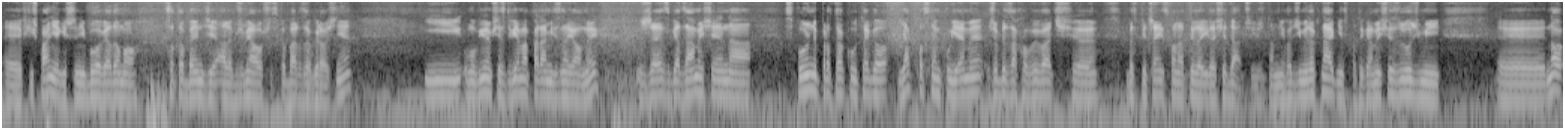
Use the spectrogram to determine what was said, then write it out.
e, w Hiszpanii, jak jeszcze nie było wiadomo, co to będzie, ale brzmiało wszystko bardzo groźnie. I umówiłem się z dwiema parami znajomych, że zgadzamy się na wspólny protokół tego, jak postępujemy, żeby zachowywać e, bezpieczeństwo na tyle, ile się da. Czyli, że tam nie chodzimy do knajp, nie spotykamy się z ludźmi, e, no,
